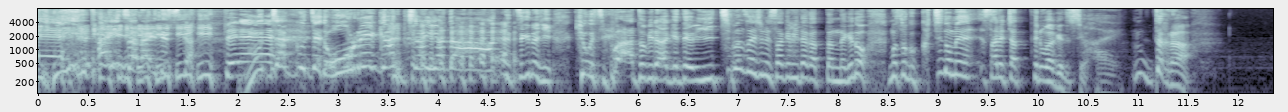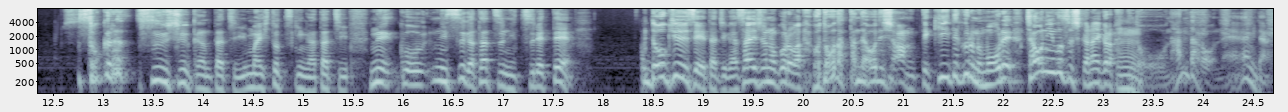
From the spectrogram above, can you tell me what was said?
ー言いたいじゃないですか。むちゃくちゃで、俺がジャイアンだーって次の日、教室バーッ扉開けて、一番最初に叫びたかったんだけど、もうそこ口止めされちゃってるわけですよ。はい。だから、そこから数週間経ち、まあ一月が経ち、ね、こう日数が経つにつれて、同級生たちが最初の頃は、おどうだったんだよオーディションって聞いてくるのも俺、茶を濁すしかないから、どうなんだろうねみたいな。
